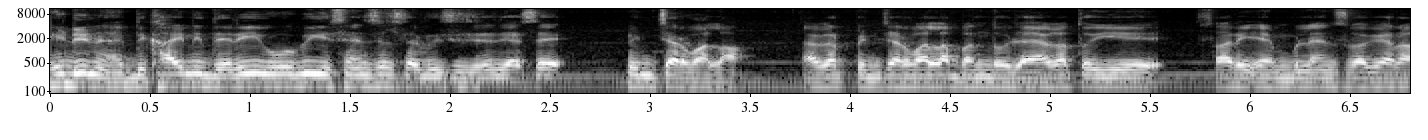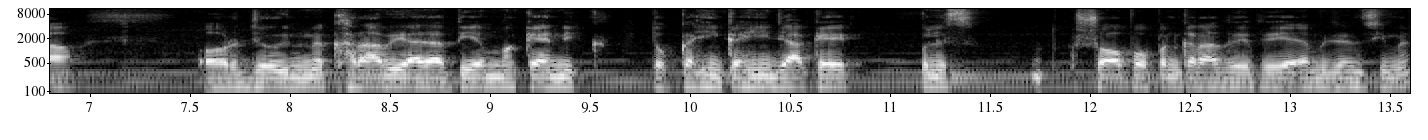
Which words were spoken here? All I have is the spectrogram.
हिडन है, दिखाई नहीं दे रही, वो भी इसेंशियल सर्विसेज़ हैं, जैसे पिंचर वाला। अगर पिंचर वाला बंद हो जाएगा तो ये सारी एंबुलेंस वगैरह और जो इनमें खराबी आ जाती है मकैनिक तो कहीं कहीं जाके पुलिस शॉप ओपन करा देती है एमरजेंसी में।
